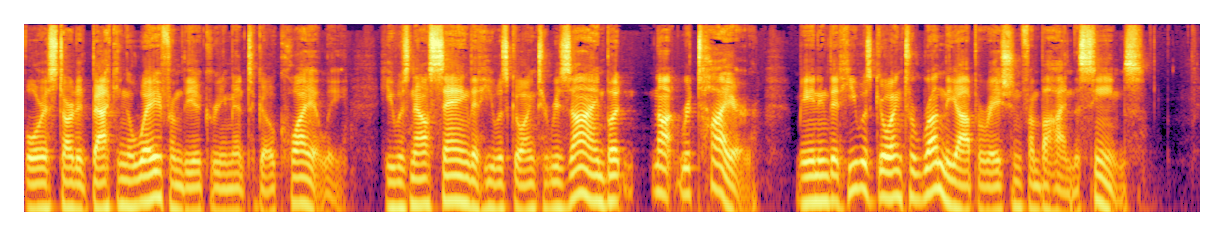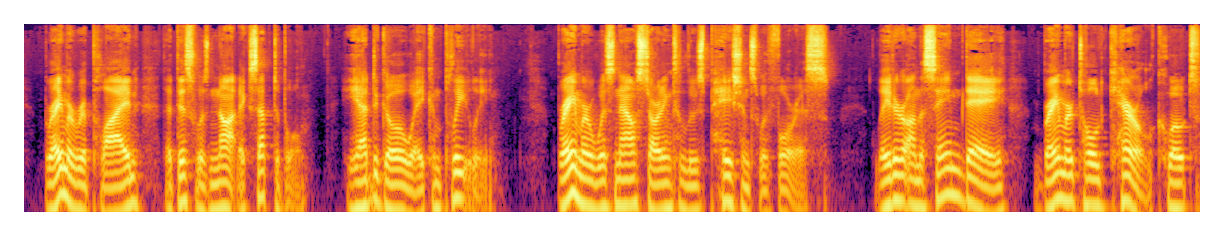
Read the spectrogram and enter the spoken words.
Voris started backing away from the agreement to go quietly. He was now saying that he was going to resign, but not retire meaning that he was going to run the operation from behind the scenes. Brammer replied that this was not acceptable. He had to go away completely. Brammer was now starting to lose patience with Voris. Later on the same day, Brammer told Carroll, quote,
